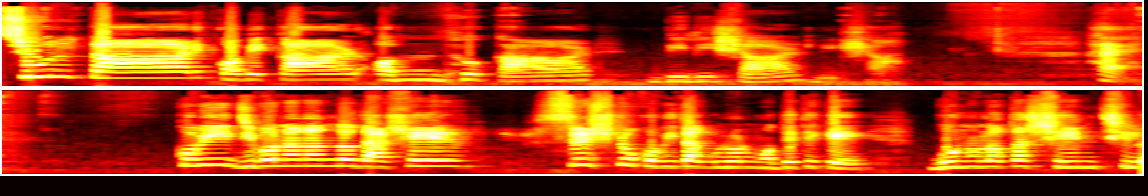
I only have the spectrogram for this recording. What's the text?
চুল তার কবেকার অন্ধকার বিদিশার নেশা। হ্যাঁ কবি জীবনানন্দ দাশের শ্রেষ্ঠ কবিতাগুলোর মধ্যে থেকে বনলতা সেন ছিল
